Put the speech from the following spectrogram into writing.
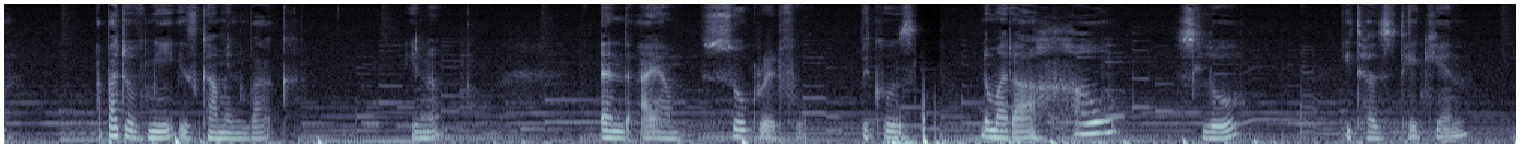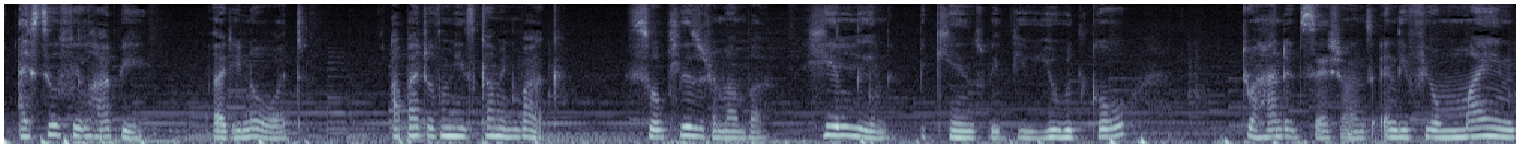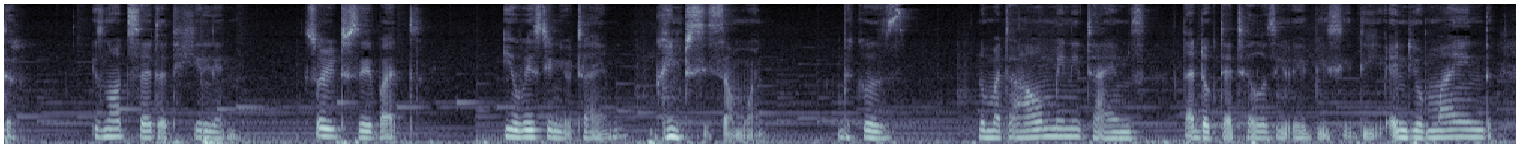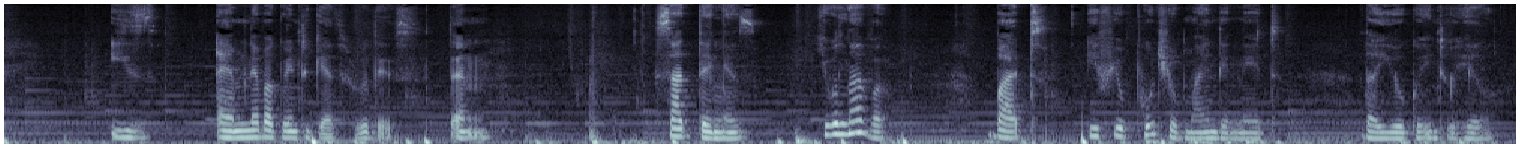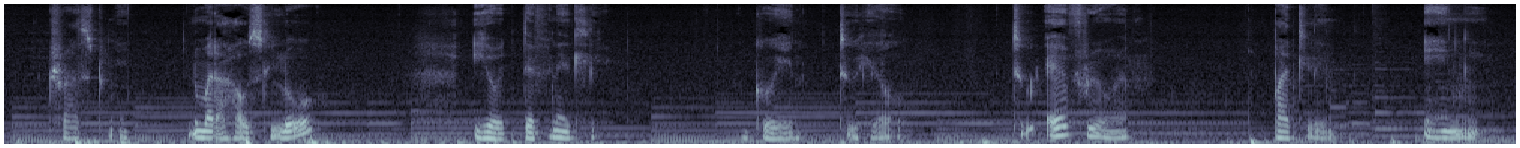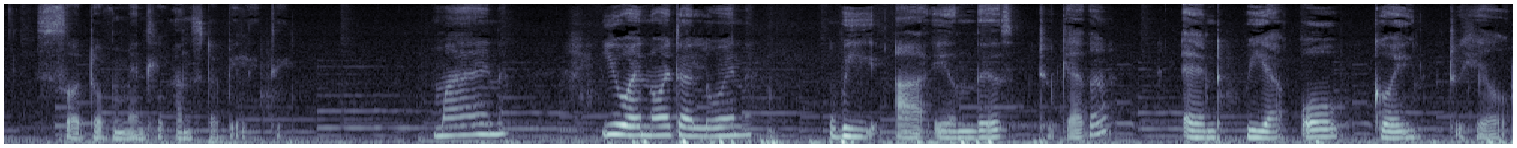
a part of me is coming back. You know, and I am so grateful because no matter how slow it has taken, I still feel happy that you know what? A part of me is coming back. So please remember, healing begins with you. You would go to 100 sessions, and if your mind is not set at healing, sorry to say, but you're wasting your time going to see someone because no matter how many times that doctor tells you ABCD and your mind is, I am never going to get through this, then sad thing is, you will never. But if you put your mind in it that you're going to heal, trust me, no matter how slow, you're definitely going to heal. To everyone battling any sort of mental instability. Man, you are not alone. We are in this together and we are all going to heal.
